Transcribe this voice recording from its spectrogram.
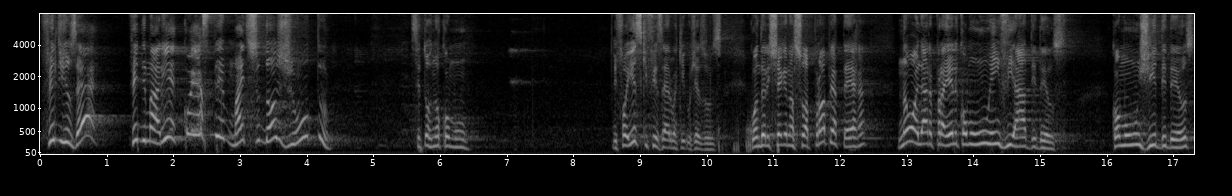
Filho de José? Filho de Maria? Conhece demais, estudou junto. Se tornou comum. E foi isso que fizeram aqui com Jesus. Quando ele chega na sua própria terra, não olharam para ele como um enviado de Deus, como um ungido de Deus,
